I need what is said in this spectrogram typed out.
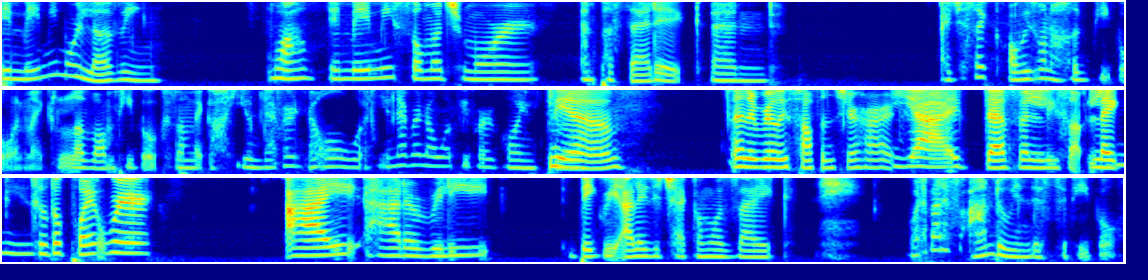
It made me more loving. Wow. It made me so much more empathetic. And I just like always want to hug people and like love on people because I'm like, oh, you never know. You never know what people are going through. Yeah. And it really softens your heart. Yeah, it definitely so like Yeah. to the point where I had a really big reality check and was like, what about if I'm doing this to people?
